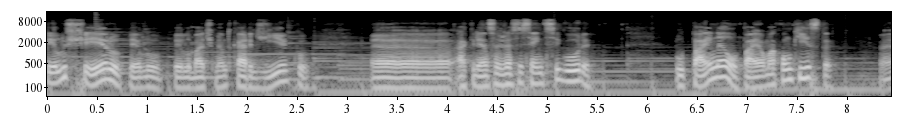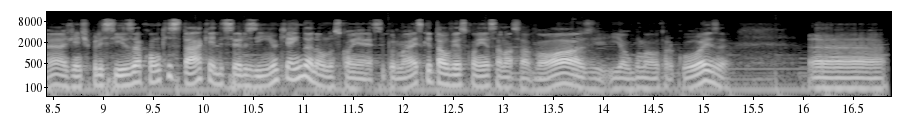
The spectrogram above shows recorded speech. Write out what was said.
pelo cheiro, pelo, pelo batimento cardíaco, uh, a criança já se sente segura. O pai não, o pai é uma conquista. Né? A gente precisa conquistar aquele serzinho que ainda não nos conhece, por mais que talvez conheça a nossa voz e, e alguma outra coisa, uh,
